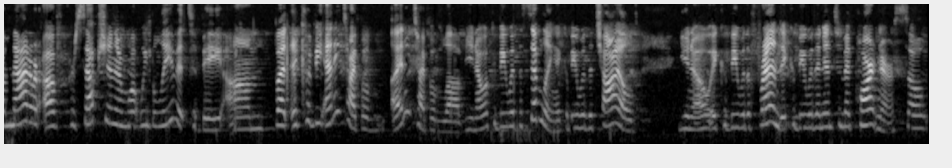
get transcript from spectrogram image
a matter of perception and what we believe it to be. Um, but it could be any type of any type of love. You know, it could be with a sibling, it could be with a child. You know, it could be with a friend, it could be with an intimate partner. So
